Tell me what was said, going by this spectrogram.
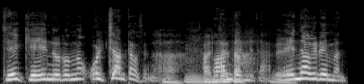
제 개인으로는 옳지 않다고 생각합니다. 아, 음. 반대입니다. 네. 왜냐 그러면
